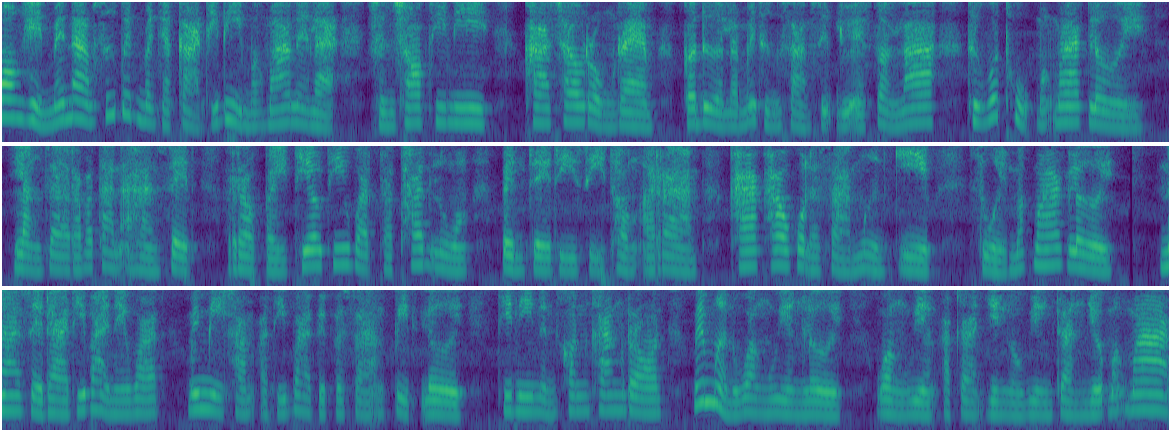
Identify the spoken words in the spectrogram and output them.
มองเห็นแม่น้ำซึ่งเป็นบรรยากาศที่ดีมากๆเลยแหละ ฉันชอบที่นี่ ค่าเช่าโรงแรมก็เดือนละไม่ถึง 30 US ดอลลาร์ ถือว่าถูกมากๆเลยหลังจากรับประทานอาหารเสร็จ เราไปเที่ยวที่วัดพระธาตุหลวง เป็นเจดีย์สีทองอาราม ค่าเข้าคนละสามหมื่นกีบ สวยมาก ๆ เลย น่าเสียดายที่ภายในวัดไม่มีคำอธิบายเป็นภาษาอังกฤษเลย ที่นี่นั้นค่อนข้างร้อนไม่เหมือนวังเวียงเลย วังเวียงอากาศเย็นกว่าเวียงจันทร์เยอะมาก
